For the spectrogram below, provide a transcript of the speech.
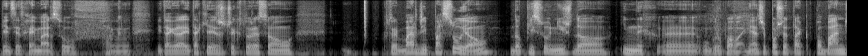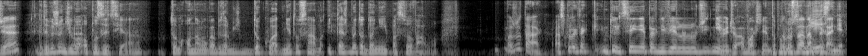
500 Heimarsów Tak. i tak dalej. Takie rzeczy, które są, które bardziej pasują do PiSu niż do innych y, ugrupowań, nie? Czy poszedł tak po bandzie? Gdyby rządziła opozycja, to ona mogłaby zrobić dokładnie to samo i też by to do niej pasowało. Może tak. Aczkolwiek tak intuicyjnie pewnie wielu ludzi, nie wiem, czy, a właśnie, To po prostu zadam jest- pytanie. to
